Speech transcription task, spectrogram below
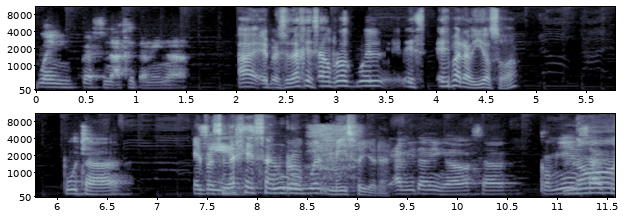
buen personaje también. ah. Ah, el personaje de Sam Rockwell es, es maravilloso, ¿ah? Pucha, El Sí, personaje de Sam uf. Rockwell me hizo llorar. a mí también, ah, o sea, comienza No, como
